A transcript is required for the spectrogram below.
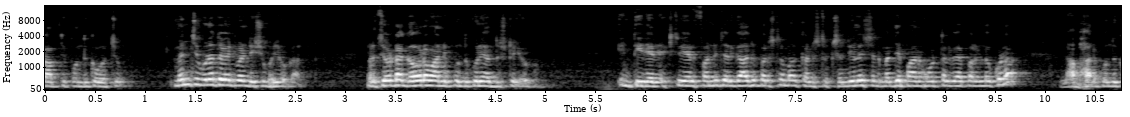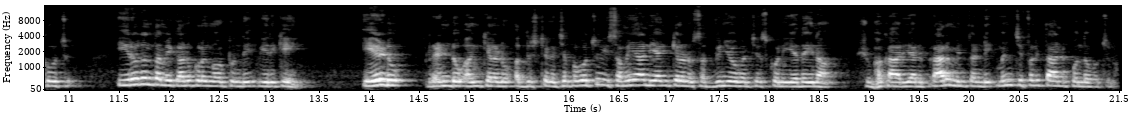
ప్రాప్తి పొందుకోవచ్చు. మంచి ఉన్నతమైనటువంటి శుభయోగాలు. ప్రతి చోట గౌరవాన్ని పొందుకునే అదృష్టయోగం. ఇంటీరియర్ ఎక్స్టీరియర్ ఫర్నిచర్ గాజు పరిశ్రమ కన్స్ట్రక్షన్ రియల్ ఎస్టేట్ మద్యపాన హోటల్ వ్యాపారంలో కూడా లాభాలు పొందుకోవచ్చు. ఈ రోజంతా మీకు అనుకూలంగా ఉంటుంది. వీరికి ఏడు రెండు అంకెలను అదృష్టంగా చెప్పవచ్చు. ఈ సమయాన్ని అంకెలను సద్వినియోగం చేసుకొని ఏదైనా శుభకార్యాన్ని ప్రారంభించండి. మంచి ఫలితాన్ని పొందవచ్చును.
